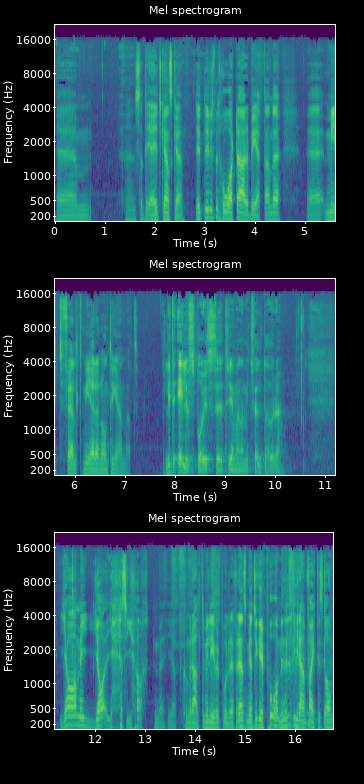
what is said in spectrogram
Um, så det är ju ett ganska, det är liksom ett hårt arbetande eh, mittfält mer än någonting annat. Lite Elfsborgs eh, mittfält över det. Ja, men jag, alltså jag, jag kommer alltid med Liverpool-referens, men jag tycker det påminner lite grann faktiskt om,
